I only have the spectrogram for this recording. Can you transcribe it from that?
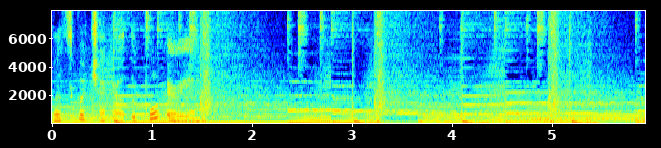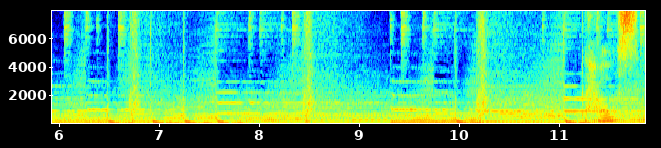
Let's go check out the pool area. The house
